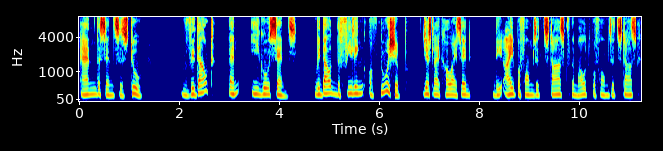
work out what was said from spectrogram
and the senses too, without an ego sense, without the feeling of doership, just like how I said the eye performs its task, the mouth performs its task,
